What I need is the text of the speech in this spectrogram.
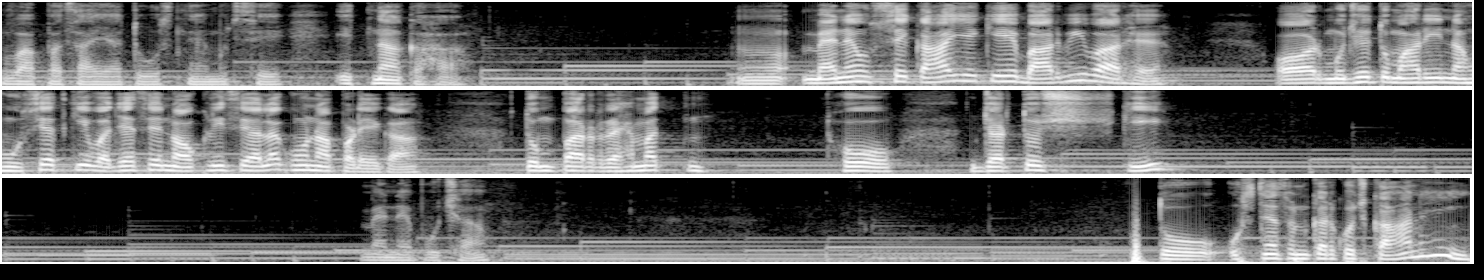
वापस आया तो उसने मुझसे इतना कहा मैंने उससे कहा यह कि यह बारहवीं बार है और मुझे तुम्हारी नहूसियत की वजह से नौकरी से अलग होना पड़ेगा। तुम पर रहमत हो, जरतुश की। मैंने पूछा तो उसने सुनकर कुछ कहा नहीं?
